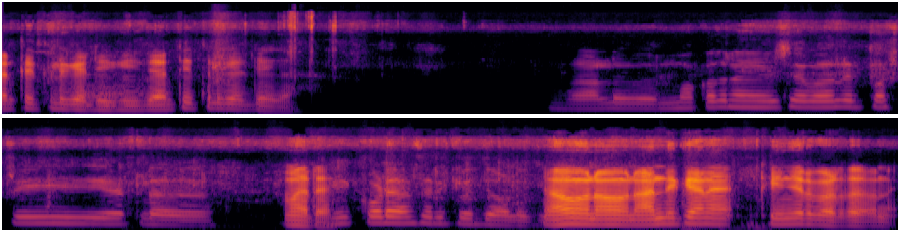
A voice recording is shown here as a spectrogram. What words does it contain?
అంటిత్తుల గడ్డికి ఇది అంటిత్తుల గడ్డిగా. వాళ్ళు మొక్కజొన్న వేసే వాళ్ళు ఫస్ట్ ఈ అట్లా మరి. కూడా సరిపోద్ది వాళ్ళకి అవునవును అందుకనే టింజర్ కొడతామని.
